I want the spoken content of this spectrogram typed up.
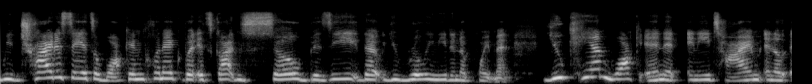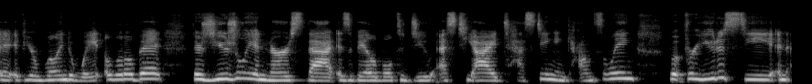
we try to say it's a walk-in clinic but it's gotten so busy that you really need an appointment. You can walk in at any time and uh, if you're willing to wait a little bit. There's usually a nurse that is available to do sti testing and counseling but for you to see an,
